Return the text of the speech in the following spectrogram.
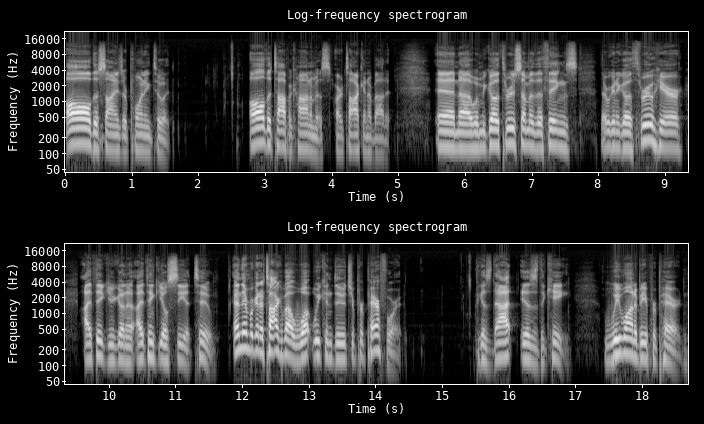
all the signs are pointing to it. All the top economists are talking about it. And uh, when we go through some of the things that we're going to go through here, I think you're going to, I think you'll see it too. And then we're going to talk about what we can do to prepare for it because that is the key. We want to be prepared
